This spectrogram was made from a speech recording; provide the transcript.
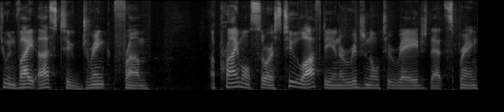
to invite us to drink from a primal source too lofty and original to rage that spring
